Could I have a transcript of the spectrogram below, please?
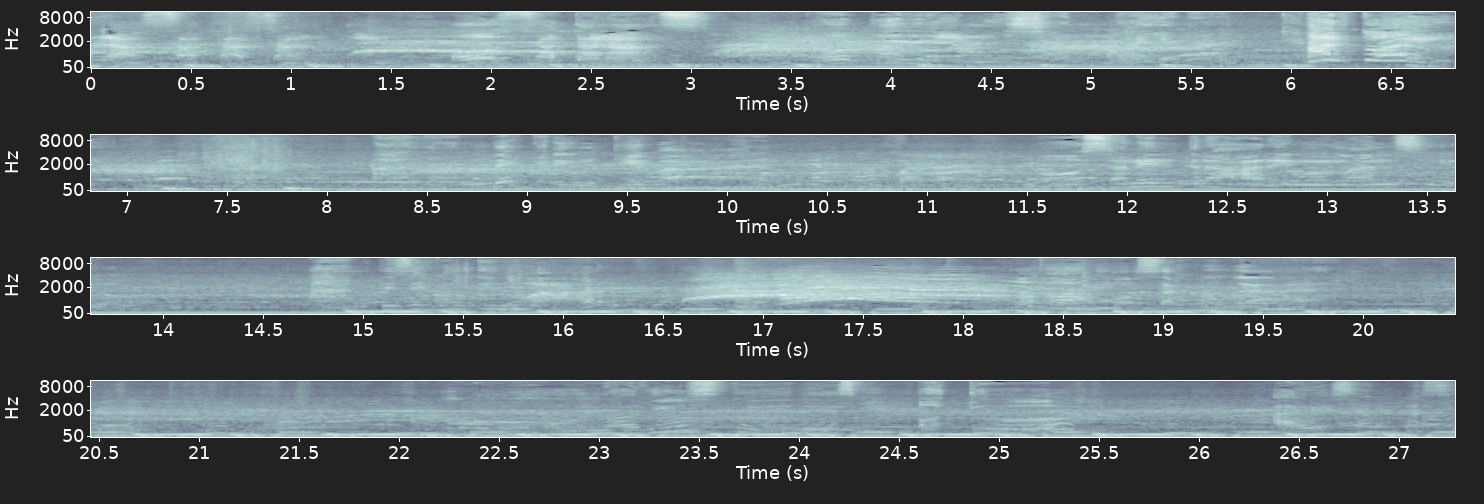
atrás, Satanás! ¡Oh, Satanás! ¡Oh, Padre Santa! ¡Alto ahí! ¿A dónde creen que van? ¿Osan entrar en un mancio? Antes de continuar, vamos a jugar. ustedes o tú a esa mesa.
